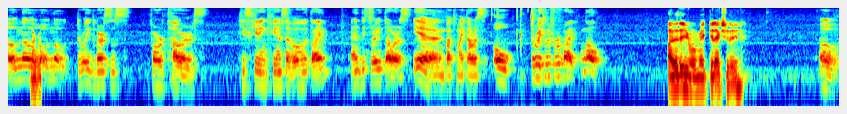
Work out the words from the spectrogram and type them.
Oh no, My God. oh no, Druid versus four towers. He's healing himself all the time and destroying towers. Yeah, and but my towers. Oh, Druid will revive. No. I don't think you will make it actually. Oh,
